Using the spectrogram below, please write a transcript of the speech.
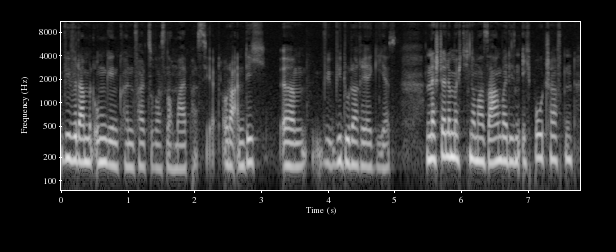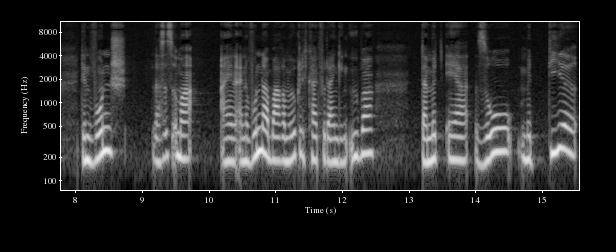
wie wir damit umgehen können, falls sowas nochmal passiert. Oder an dich, ähm, wie, wie, du da reagierst. An der Stelle möchte ich nochmal sagen, bei diesen Ich-Botschaften, den Wunsch, das ist immer ein, eine wunderbare Möglichkeit für dein Gegenüber, damit er so mit dir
